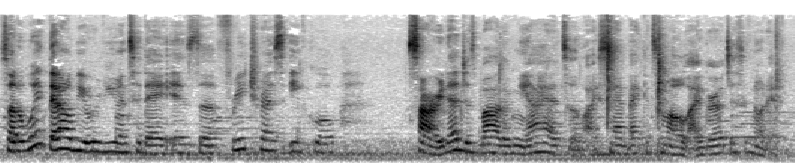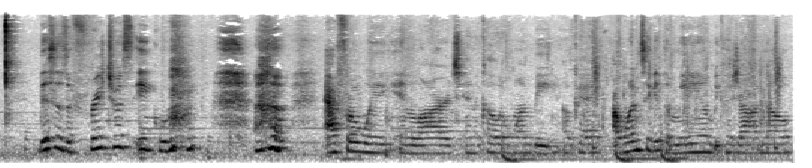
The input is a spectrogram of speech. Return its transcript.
so the wig that i'll be reviewing today is the Freetress equal sorry that just bothered me. I had to like snap back into mode like girl just ignore that this is a free Freetress Equal Afro wig in large in the color 1B, okay? I wanted to get the medium because y'all know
